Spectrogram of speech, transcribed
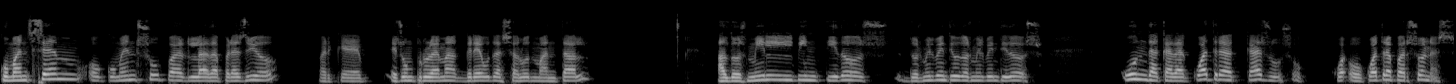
Comencem o començo per la depressió, perquè és un problema greu de salut mental. El 2022, 2021-2022, un de cada quatre casos o, o quatre persones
